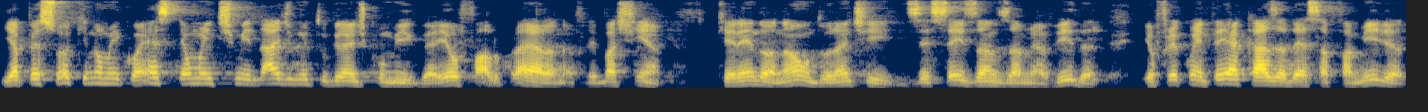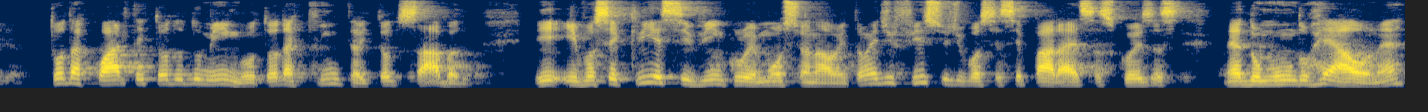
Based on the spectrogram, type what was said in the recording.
e a pessoa que não me conhece tem uma intimidade muito grande comigo. Aí eu falo para ela, né? Eu falei, baixinha, querendo ou não, durante 16 anos da minha vida, eu frequentei a casa dessa família toda quarta e todo domingo, ou toda quinta e todo sábado. E, e você cria esse vínculo emocional. Então é difícil de você separar essas coisas né, do mundo real, né?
